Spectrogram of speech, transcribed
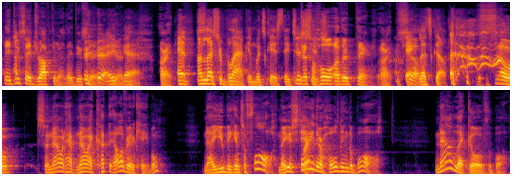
they do say drop the gun. They do say right? Yeah. All right. And unless you're black, in which case they just That's a whole other thing. All right. Okay, so, let's go. so so now what happened? Now I cut the elevator cable. Now you begin to fall. Now you're standing Right. there holding the ball. Now let go of the ball.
